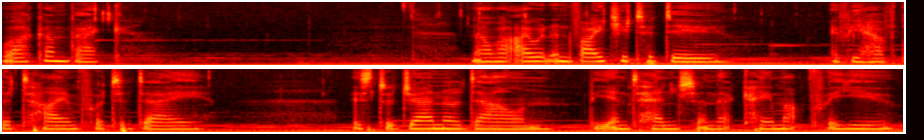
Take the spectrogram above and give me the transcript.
Welcome back. Now, what I would invite you to do, if you have the time for today, is to journal down the intention that came up for you.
